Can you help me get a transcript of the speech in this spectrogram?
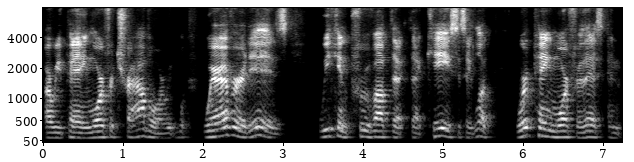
Are we paying more for travel? Or wherever it is, we can prove up that, that case and say, look, we're paying more for this and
